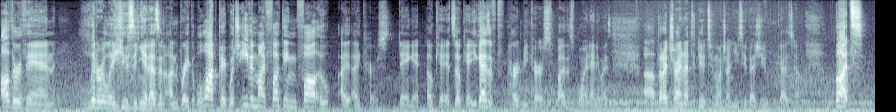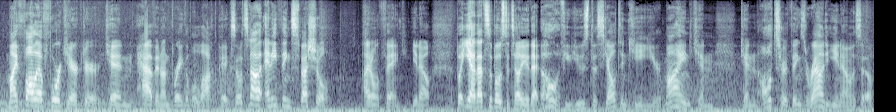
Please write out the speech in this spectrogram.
other than literally using it as an unbreakable lockpick, which even my fucking fall- Ooh, I, I cursed. Dang it. Okay, it's okay. You guys have heard me curse by this point anyways. Uh, but I try not to do it too much on YouTube, as you guys know. But my Fallout 4 character can have an unbreakable lockpick, so it's not anything special I don't think, you know? But yeah, that's supposed to tell you that, oh, if you use the skeleton key, your mind can can alter things around you, you know? So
